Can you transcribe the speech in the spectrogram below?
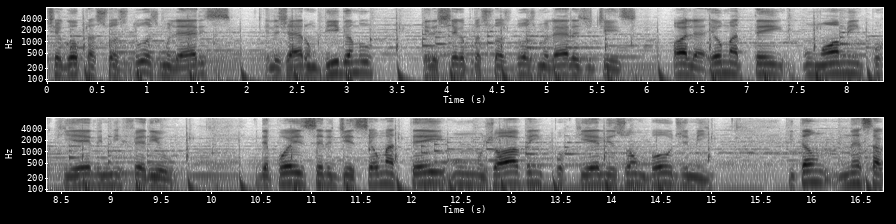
chegou para suas duas mulheres, ele já era um bígamo, ele chega para suas duas mulheres e diz: Olha, eu matei um homem porque ele me feriu. E depois ele disse: Eu matei um jovem porque ele zombou de mim. Então, nessa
